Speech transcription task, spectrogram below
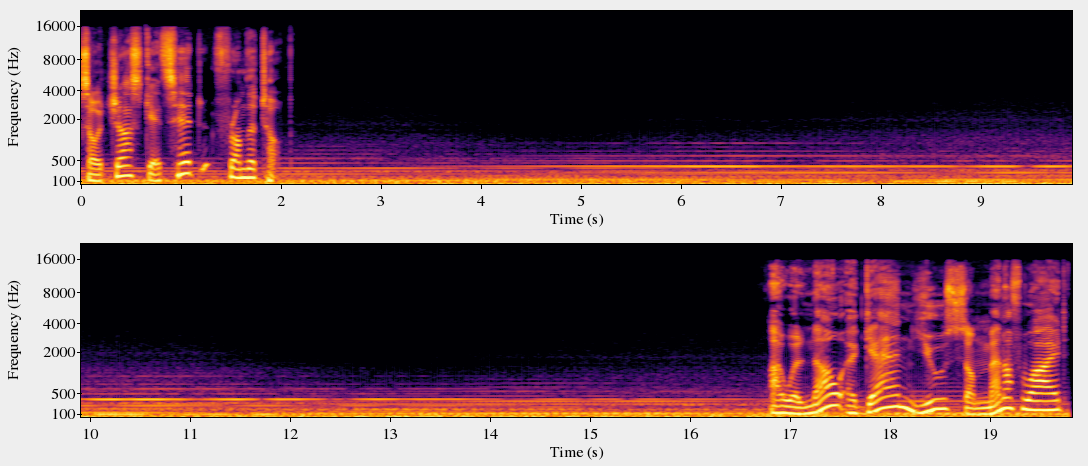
so it just gets hit from the top. I will now again use some Menoth White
